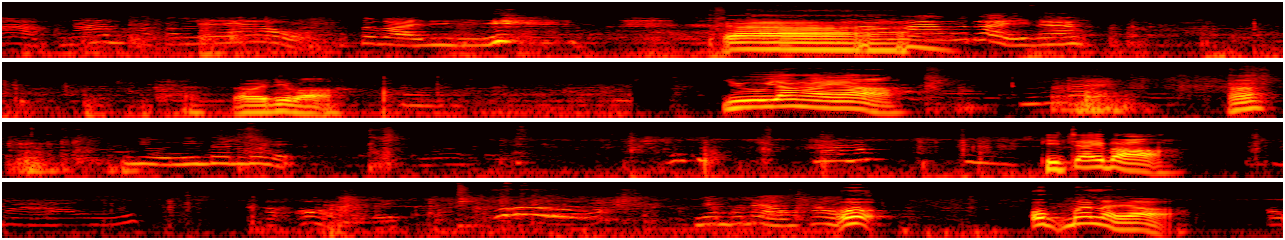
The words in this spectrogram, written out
อาบน้ำค่ะกันแล้วสบายดีอ่ามาเมื่อไหร่นะสวัสดีบ่อยู่ยังไงอะฮะอยู่นี่ได้ด้วยดีใจบ่เอาออกเลยยังพอดาเข้า เอออกเมื่อไหร่อะ เอา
